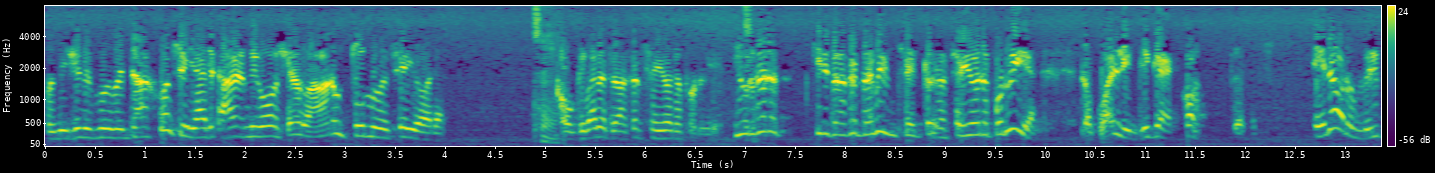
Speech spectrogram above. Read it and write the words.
condiciones muy ventajosas y han, negociado ahora un turno de seis horas. Aunque van a trabajar seis horas por día. Y Urgara quiere trabajar también seis horas por día, lo cual implica costos enormes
